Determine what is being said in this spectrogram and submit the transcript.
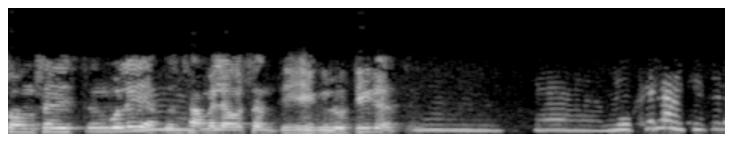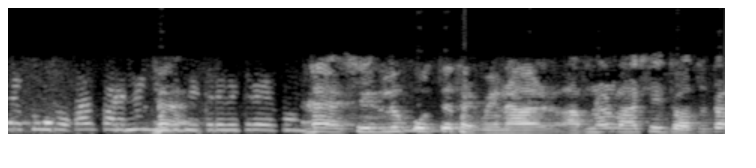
সংসার স্ত্রী বলেই এত ঝামেলা অশান্তি এগুলো ঠিক আছে। মুখে না কিছু এখন প্রকাশ করে না কিন্তু হ্যাঁ। ভিতরে ভিতরে এখন হ্যাঁ সেগুলো করতে থাকবেন। আর আপনার মাসি যতটা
